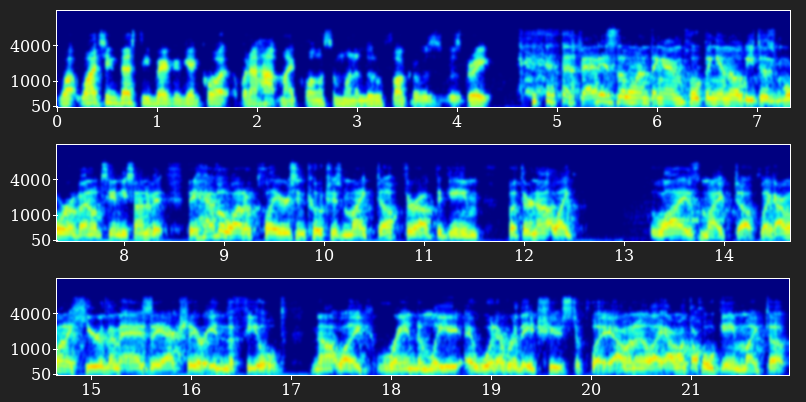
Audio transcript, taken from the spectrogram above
wa- watching Dusty Baker get caught with a hot mic calling someone a little fucker was was great. that is the one thing I'm hoping MLB does more of. I don't see any sign of it. They have a lot of players and coaches mic'd up throughout the game, but they're not like live mic'd up. Like I want to hear them as they actually are in the field, not like randomly at whatever they choose to play. I want to like I want the whole game mic'd up.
